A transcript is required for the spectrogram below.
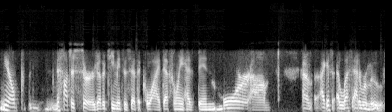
You know, it's not just Serge. Other teammates have said that Kawhi definitely has been more um, kind of, I guess, less at a remove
